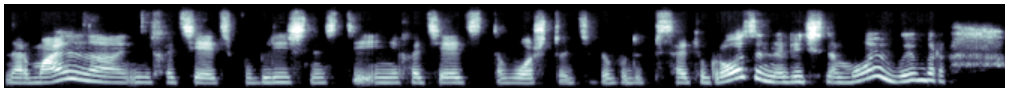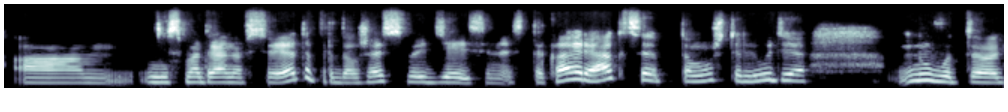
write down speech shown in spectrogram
нормально не хотеть публичности и не хотеть того, что тебе будут писать угрозы. Но лично мой выбор, а, несмотря на все это, продолжать свою деятельность. Такая реакция, потому что люди, ну вот э,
